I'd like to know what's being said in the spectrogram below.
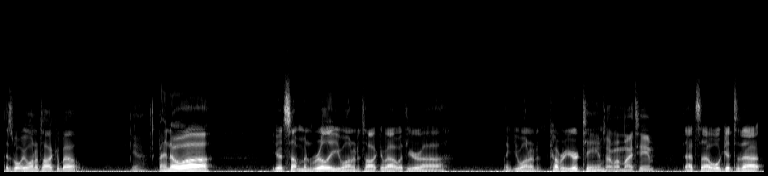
is what we want to talk about. Yeah. I know uh, you had something really you wanted to talk about with your. Uh, I think you wanted to cover your team. Talking about my team. That's uh, we'll get to that.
